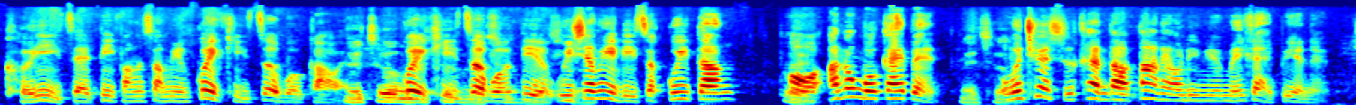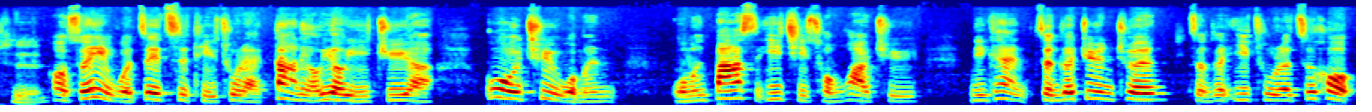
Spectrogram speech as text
可以在地方上面贵体这么高哎，没错贵没错体这么低，为什么？二十几档对哦，阿龙博改变，没错，我们确实看到大寮陵园没改变呢。是哦，所以我这次提出来大寮要移居啊。过去我们我们八十一期从化区，你看整个眷村整个移除了之后，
